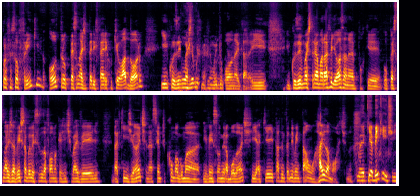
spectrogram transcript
Professor Frink, outro personagem periférico que eu adoro, e inclusive uma é muito bom, muito né, bom, né, cara? E inclusive uma estreia maravilhosa, né? Porque o personagem já vem estabelecido da forma que a gente vai ver ele daqui em diante, né? Sempre com alguma invenção mirabolante, e aqui ele tá tentando inventar um raio da morte, né? Mas que é bem quentinho.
